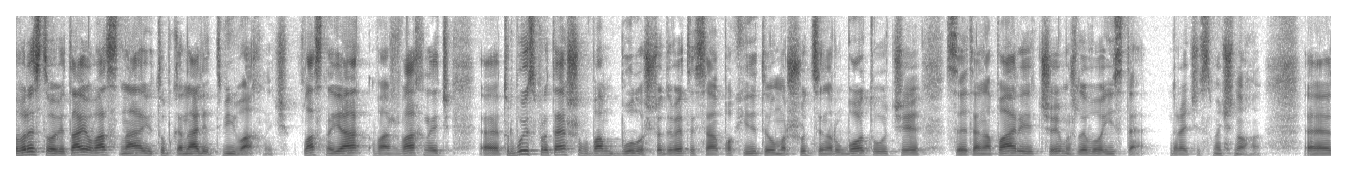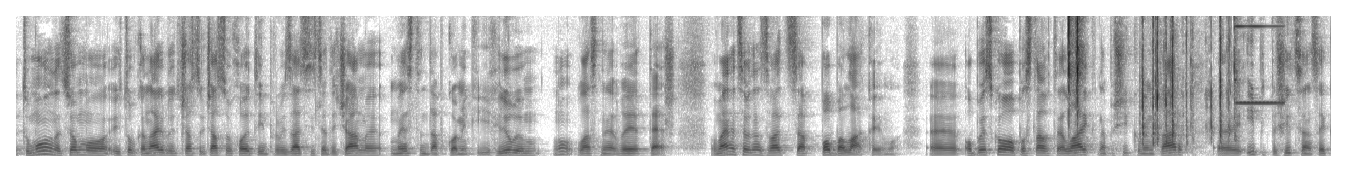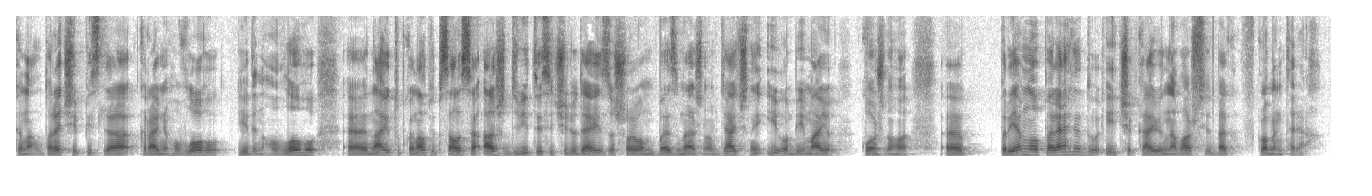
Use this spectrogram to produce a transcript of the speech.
Товариство, вітаю вас на Ютуб-каналі Твій Вахнич. Власне, я ваш Вахнич. Е, Турбуюсь про те, щоб вам було що дивитися, поки їдете у маршрутці на роботу, чи сидите на парі, чи, можливо, їсте. До речі, смачного. Е, Тому на цьому youtube каналі будуть час часу виходити імпровізації з глядачами. Ми стендап-коміки їх любимо. Ну, власне, ви теж. У мене це називається Побалакаємо. Е, Обов'язково поставте лайк, напишіть коментар е, і підпишіться на цей канал. До речі, після крайнього влогу, єдиного влогу, е, на YouTube канал підписалося аж 2000 людей, за що я вам безмежно вдячний і обіймаю кожного. Е, Приємного перегляду і чекаю на ваш фідбек в коментарях.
